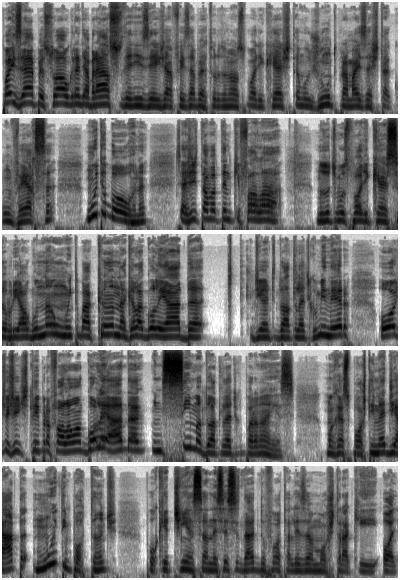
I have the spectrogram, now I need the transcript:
Pois é, pessoal, um grande abraço. Denise já fez a abertura do nosso podcast. Estamos juntos para mais esta conversa. Muito boa, né? Se a gente tava tendo que falar nos últimos podcasts sobre algo não muito bacana, aquela goleada diante do Atlético Mineiro, hoje a gente tem para falar uma goleada em cima do Atlético Paranaense. Uma resposta imediata, muito importante, porque tinha essa necessidade do Fortaleza mostrar que, olha,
